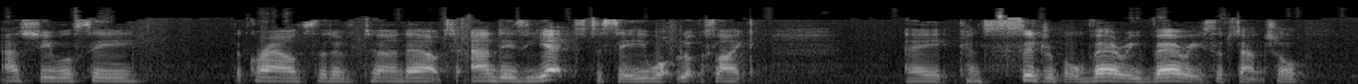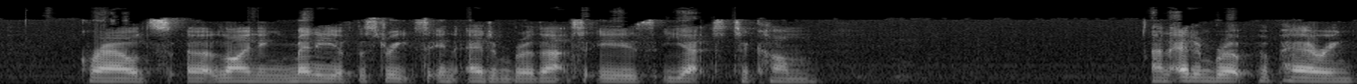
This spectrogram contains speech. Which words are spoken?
as she will see the crowds that have turned out, and is yet to see what looks like a considerable, very, very substantial crowds uh, lining many of the streets in Edinburgh. That is yet to come. And Edinburgh preparing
